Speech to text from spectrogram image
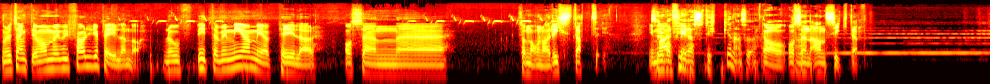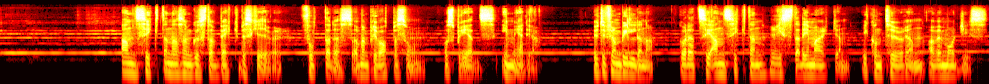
Och då tänkte jag, om vi följer pilen då. Då hittar vi mer och mer pilar och sen eh, som någon har ristat i Så det var marken. flera stycken alltså? Ja, och sen ansikten. Ansiktena som Gustav Beck beskriver fotades av en privatperson och spreds i media. Utifrån bilderna går det att se ansikten ristade i marken i konturen av emojis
